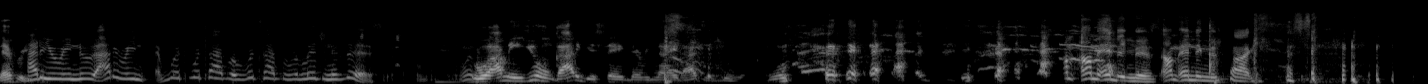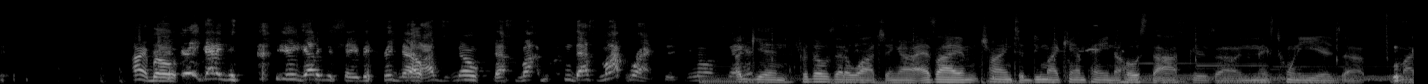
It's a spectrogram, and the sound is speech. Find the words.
every How do you renew? How do you re, what what type of what type of religion is this? What- well, I mean, you don't gotta get saved every night. I just do it. I'm, I'm ending this. I'm ending this podcast. All right, bro. you ain't gotta get you ain't gotta get saved every night. No, I just no. that's my that's my practice. You know what I'm saying? Again, for those that are watching, uh, as I am trying to do my campaign to host the Oscars uh, in the next 20 years, uh, my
